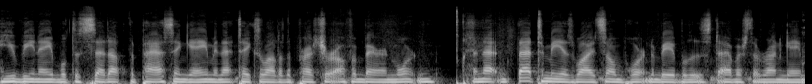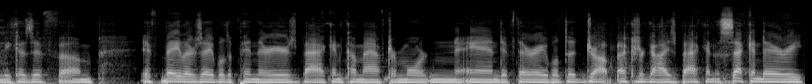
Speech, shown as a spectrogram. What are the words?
you being able to set up the passing game, and that takes a lot of the pressure off of Behren Morton. And that that to me is why it's so important to be able to establish the run game because if um, if Baylor's able to pin their ears back and come after Morton, and if they're able to drop extra guys back in the secondary,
